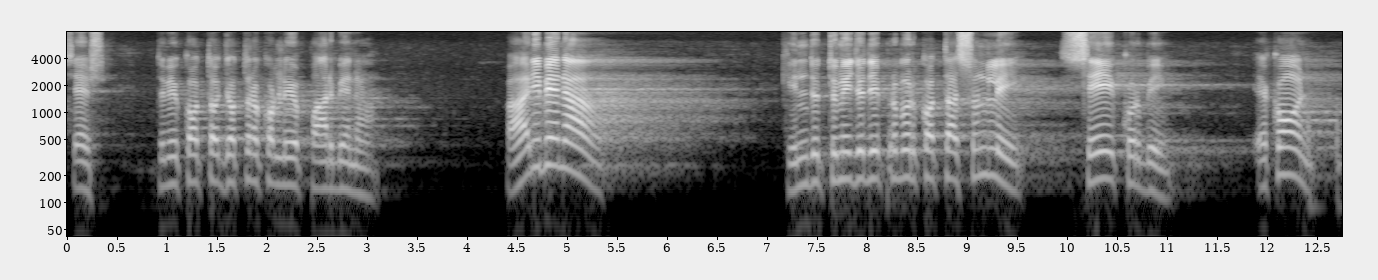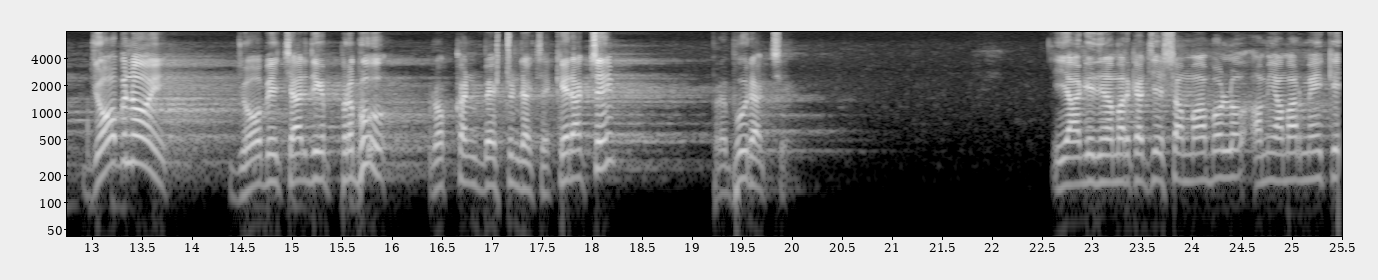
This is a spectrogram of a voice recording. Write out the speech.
শেষ। তুমি কত যত্ন করলেও পারবে না। পারিবে না। কিন্তু তুমি যদি প্রভুর কথা শুনলে, সে করবে। এখন জব নয়, জবে চারিদিকে প্রভু রক্ষণ বেষ্টন রাখছে। কে রাখছে? প্রভু রাখছে। এই আগের দিন আমার কাছে সব মা বলল, আমি আমার মেয়েকে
